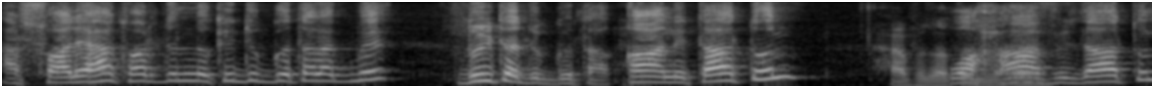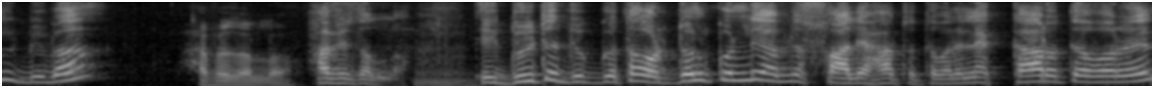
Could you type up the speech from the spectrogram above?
আর সালেহাত হওয়ার জন্য কি যোগ্যতা লাগবে? দুইটা যোগ্যতা কানিতাতুন ও হাফিজাতুল বিবা হাফিজ আল্লাহ হাফিজ এই দুইটা যোগ্যতা অর্জন করলে আপনি সালেহাত হতে পারেন কার হতে পারেন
